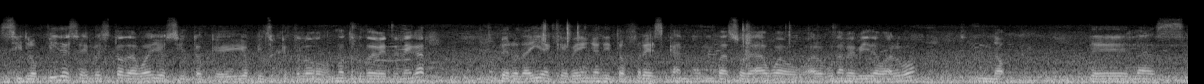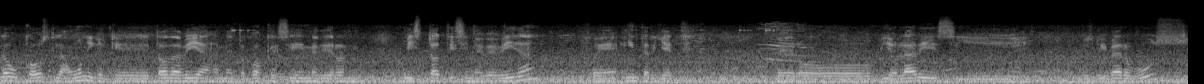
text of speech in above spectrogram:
si lo pides el vasito de agua, yo siento que yo pienso que te lo, no te lo deben de negar, pero de ahí a que vengan y te ofrezcan un vaso de agua o alguna bebida o algo, no de las low cost, la única que todavía me tocó que sí me dieron mis totis y mi bebida fue Interjet. Pero Violaris y pues Vivero Bus,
